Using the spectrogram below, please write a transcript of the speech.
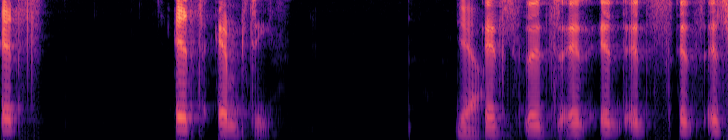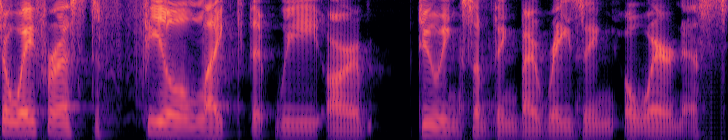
It's it's empty. Yeah. It's it's it, it it's it's it's a way for us to feel like that we are doing something by raising awareness.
